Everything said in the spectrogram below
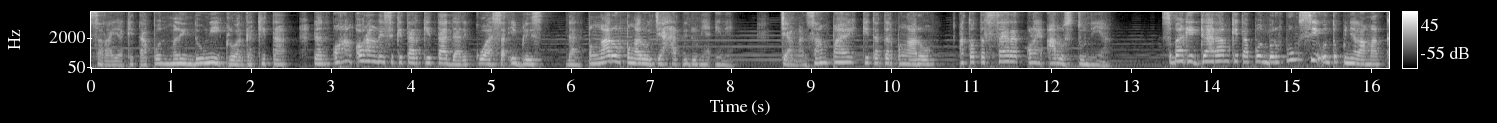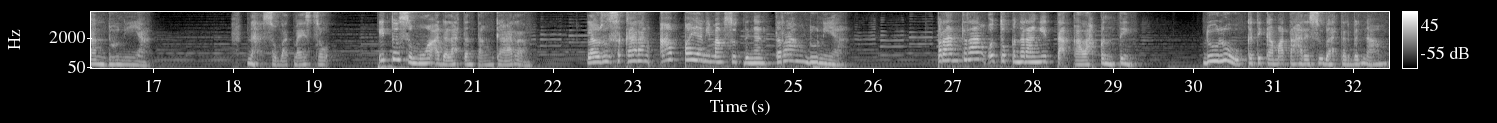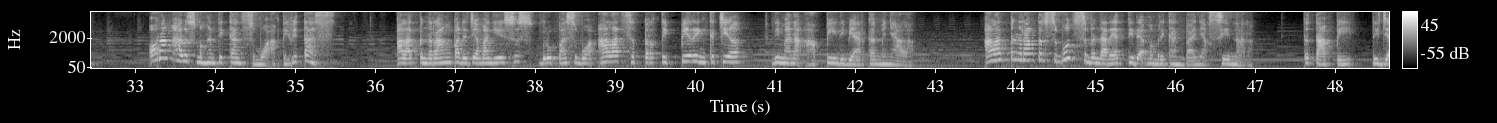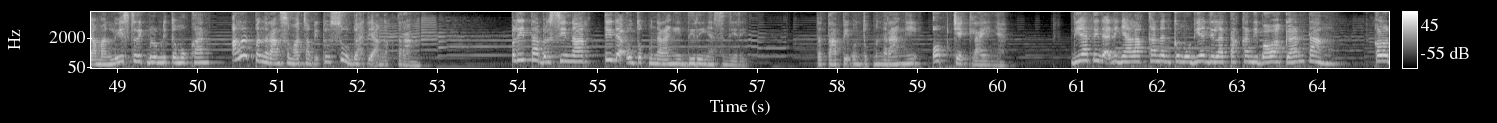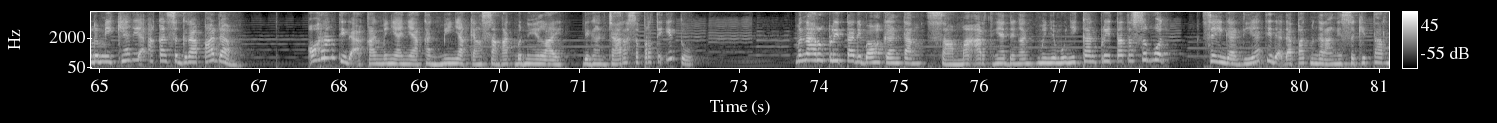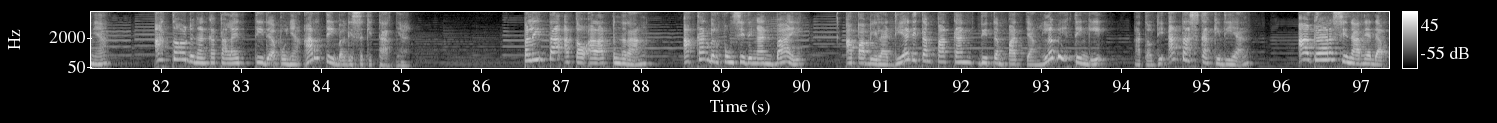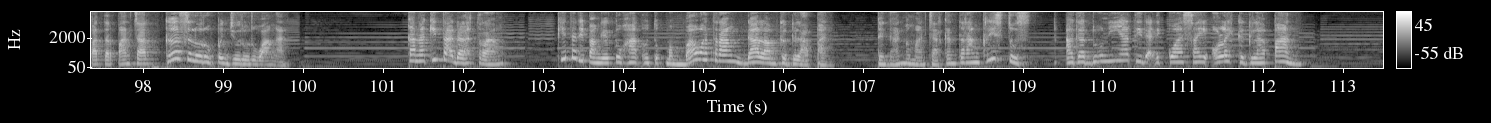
seraya kita pun melindungi keluarga kita dan orang-orang di sekitar kita dari kuasa iblis dan pengaruh-pengaruh jahat di dunia ini. Jangan sampai kita terpengaruh atau terseret oleh arus dunia. Sebagai garam kita pun berfungsi untuk menyelamatkan dunia. Nah Sobat Maestro, itu semua adalah tentang garam. Lalu sekarang apa yang dimaksud dengan terang dunia? Peran terang untuk menerangi tak kalah penting Dulu, ketika matahari sudah terbenam, orang harus menghentikan semua aktivitas. Alat penerang pada zaman Yesus berupa sebuah alat seperti piring kecil di mana api dibiarkan menyala. Alat penerang tersebut sebenarnya tidak memberikan banyak sinar, tetapi di zaman listrik belum ditemukan, alat penerang semacam itu sudah dianggap terang. Pelita bersinar tidak untuk menerangi dirinya sendiri, tetapi untuk menerangi objek lainnya. Dia tidak dinyalakan dan kemudian diletakkan di bawah gantang. Kalau demikian, ia akan segera padam. Orang tidak akan menyanyiakan minyak yang sangat bernilai dengan cara seperti itu. Menaruh pelita di bawah gantang sama artinya dengan menyembunyikan pelita tersebut, sehingga dia tidak dapat menerangi sekitarnya, atau dengan kata lain, tidak punya arti bagi sekitarnya. Pelita atau alat penerang akan berfungsi dengan baik apabila dia ditempatkan di tempat yang lebih tinggi atau di atas kaki Dian agar sinarnya dapat terpancar ke seluruh penjuru ruangan. Karena kita adalah terang, kita dipanggil Tuhan untuk membawa terang dalam kegelapan dengan memancarkan terang Kristus agar dunia tidak dikuasai oleh kegelapan.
